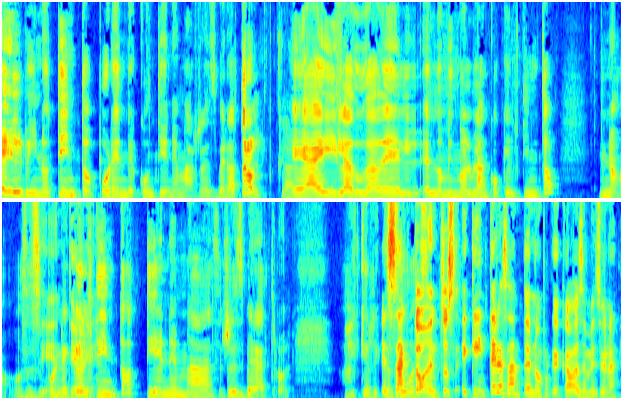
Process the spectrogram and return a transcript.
El vino tinto, por ende, contiene más resveratrol. Claro. He ahí la duda del, ¿es lo mismo el blanco que el tinto? No, o sea, se supone que el tinto tiene más resveratrol. Ay, qué rico. Exacto, entonces, qué interesante, ¿no? Porque acabas de mencionar.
